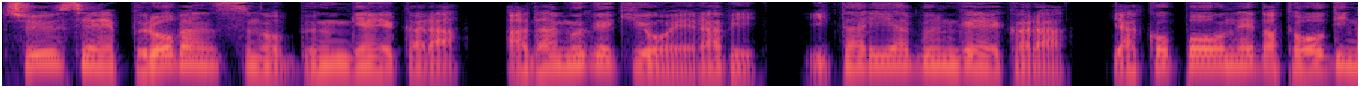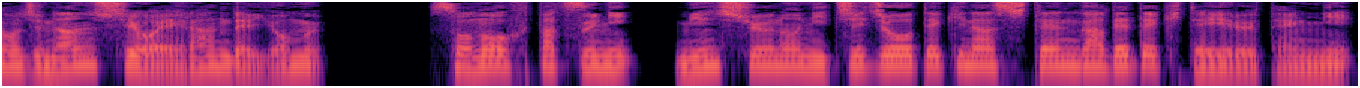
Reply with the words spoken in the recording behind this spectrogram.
中世プロバンスの文芸から、アダム劇を選び、イタリア文芸から、ヤコポーネダ・トーディの受難史を選んで読む。その二つに、民衆の日常的な視点が出てきている点に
